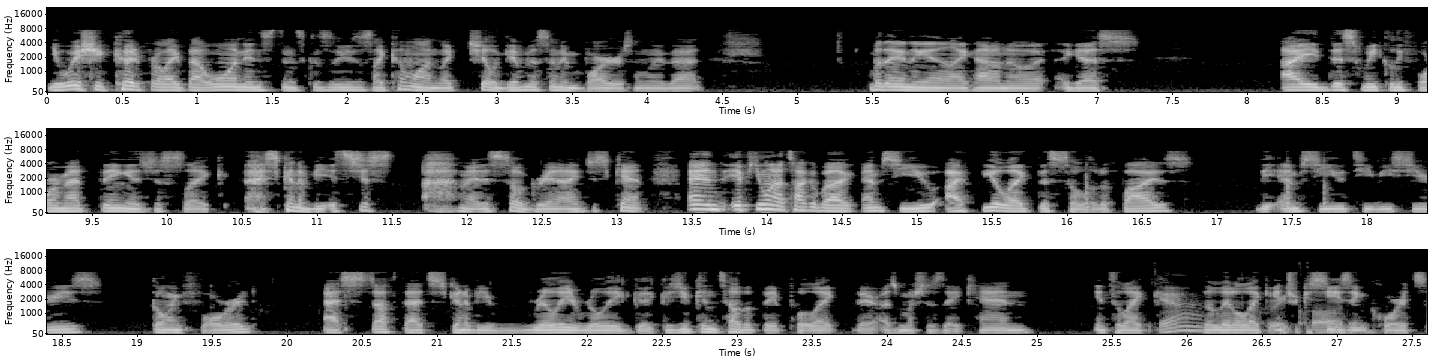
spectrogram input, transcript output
you wish you could for like that one instance, because you're just like, come on, like chill, give us an embargo or something like that. But then again, like I don't know, I guess I this weekly format thing is just like it's gonna be, it's just ah man, it's so great. I just can't. And if you want to talk about MCU, I feel like this solidifies the MCU TV series going forward as stuff that's gonna be really really good because you can tell that they put like their as much as they can into like yeah. the little like intricacies and quality. quirks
